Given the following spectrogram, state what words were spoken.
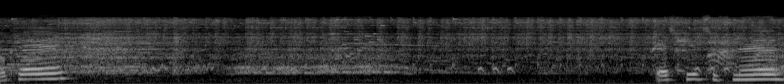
Okay. Der ist viel zu schnell.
